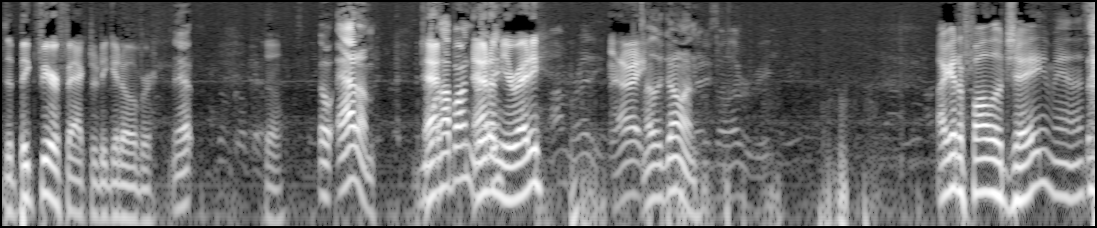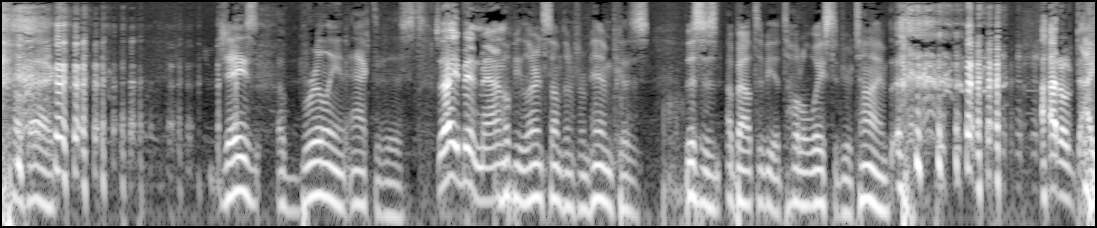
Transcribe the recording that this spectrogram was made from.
the big fear factor to get over. Yep. So Oh, Adam. Do you Ad- want to hop on? You Adam, ready? you ready? I'm ready. All right. How's it going? I got to follow Jay. Man, that's a tough act. Jay's a brilliant activist. So how you been, man? I hope you learned something from him because this is about to be a total waste of your time. I don't. I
